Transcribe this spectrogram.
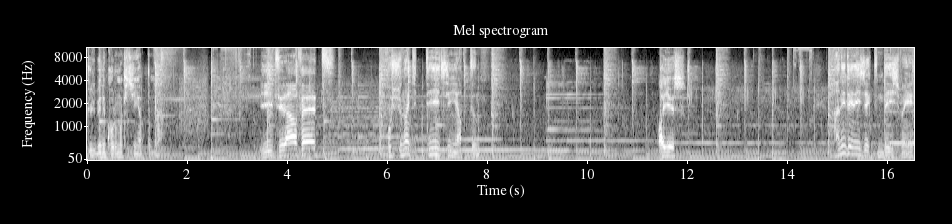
Gül beni korumak için yaptım ben. İtiraf et. Hoşuna gittiği için yaptın. Hayır. Hani deneyecektin değişmeyi?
